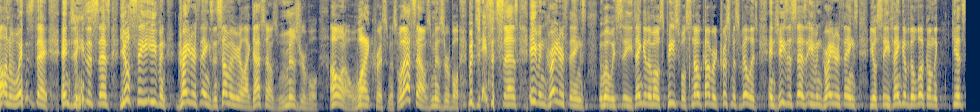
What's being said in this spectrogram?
on Wednesday. And Jesus says, You'll see even greater things. And some of you are like, That sounds miserable. I want a white Christmas. Well, that sounds miserable. But Jesus says, Even greater things will we see. Think of the most peaceful, snow covered Christmas village. And Jesus says, Even greater things you'll see. Think of the look on the kids'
